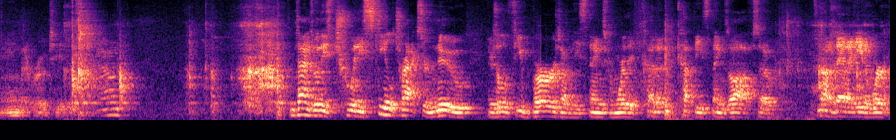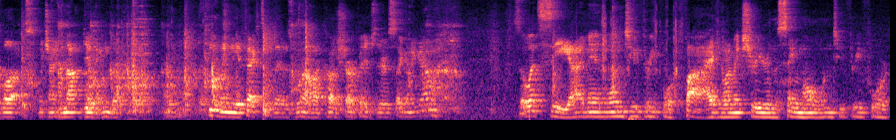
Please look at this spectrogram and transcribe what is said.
I'm going to rotate this around. Sometimes when these, when these steel tracks are new, there's a few burrs on these things from where they've cut, cut these things off. So it's not a bad idea to wear gloves, which I'm not doing, but I'm feeling the effects of that as well. I caught a sharp edge there a second ago. So let's see, I'm in one, two, three, four, five. You want to make sure you're in the same hole, one, two, three, four,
